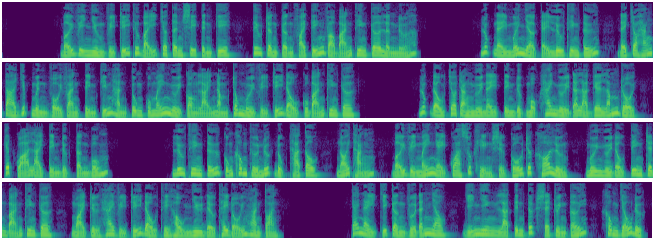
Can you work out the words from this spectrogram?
Bởi vì nhường vị trí thứ bảy cho tên si tình kia, Tiêu Trần cần phải tiến vào bản thiên cơ lần nữa. Lúc này mới nhờ cậy Lưu Thiên Tứ, để cho hắn ta giúp mình vội vàng tìm kiếm hành tung của mấy người còn lại nằm trong 10 vị trí đầu của bản thiên cơ. Lúc đầu cho rằng người này tìm được một hai người đã là ghê lắm rồi, kết quả lại tìm được tận bốn. Lưu Thiên Tứ cũng không thừa nước đục thả câu, nói thẳng, bởi vì mấy ngày qua xuất hiện sự cố rất khó lường, 10 người đầu tiên trên bảng thiên cơ, ngoại trừ hai vị trí đầu thì hầu như đều thay đổi hoàn toàn. Cái này chỉ cần vừa đánh nhau, dĩ nhiên là tin tức sẽ truyền tới, không giấu được.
